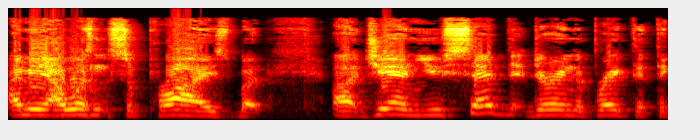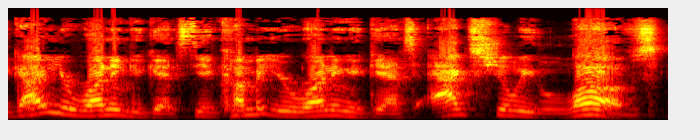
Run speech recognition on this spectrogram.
I mean, I wasn't surprised, but uh, Jan, you said that during the break that the guy you're running against, the incumbent you're running against, actually loves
